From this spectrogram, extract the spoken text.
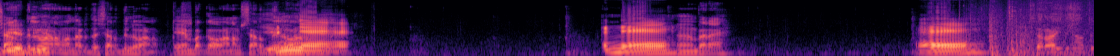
ഷർദിൽ എത്തി. വേണം വന്നെടുത്ത് ഷർദിൽ വേണം. ഏമ്പക്ക വേണം ഷർദിൽ പറ. ഇതിനകത്ത്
